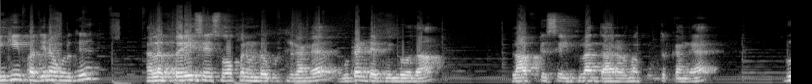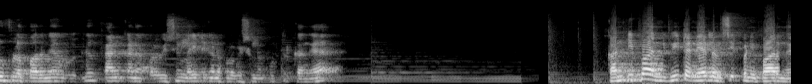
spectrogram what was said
இங்கேயும் பார்த்தீங்கன்னா உங்களுக்கு நல்ல பெரிய சைஸ் ஓப்பன் விண்டோ கொடுத்துருக்காங்க. உடன் டைப் விண்டோ தான். லாஃப்ட் செல்ஃப்லாம் தாராளமாக கொடுத்துருக்காங்க. ரூஃபில் பாருங்க உங்களுக்கு ஃபேனுக்கான ப்ரொவிஷன் லைட்டுக்கான ப்ரொவிஷன்லாம் கொடுத்துருக்காங்க. கண்டிப்பாக இந்த வீட்டை நேரில் விசிட் பண்ணி பாருங்க.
